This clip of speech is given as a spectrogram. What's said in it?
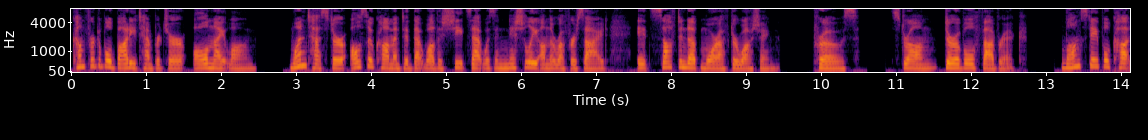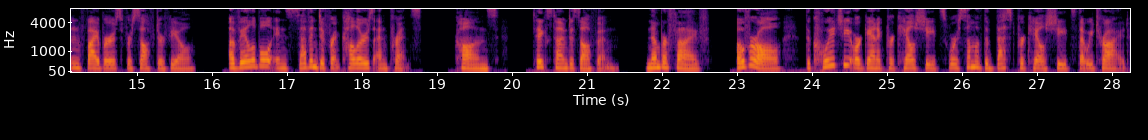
comfortable body temperature all night long. One tester also commented that while the sheet set was initially on the rougher side, it softened up more after washing. Pros. Strong, durable fabric. Long staple cotton fibers for softer feel. Available in seven different colors and prints. Cons. Takes time to soften. Number 5. Overall, the Coyuchi Organic Percale Sheets were some of the best percale sheets that we tried.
